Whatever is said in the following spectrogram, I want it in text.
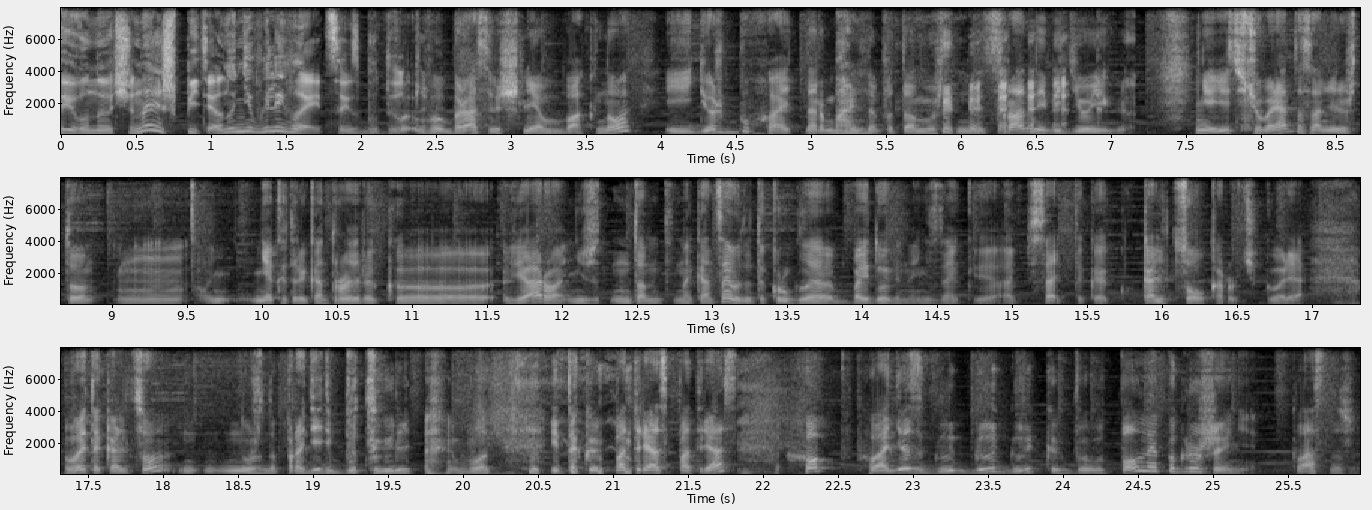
Ты его начинаешь пить, оно не выливается из бутылки. Выбрасываешь шлем в окно и идешь бухать нормально, потому что ну, сраные видеоигры. Не, есть еще вариант, на самом деле, что некоторые контроллеры к э, VR, они же, ну там на конце вот это круглая байдовина, не знаю, как ее описать, такое кольцо, короче говоря. В это кольцо нужно продеть бутыль, вот, и такой потряс-потряс, хоп, холодец, глык-глык-глык, как бы вот полное погружение. Классно же.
